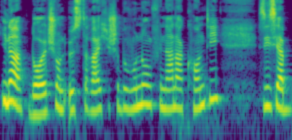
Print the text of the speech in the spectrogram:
innerdeutsche und österreichische Bewunderung für Nana Conti. Sie ist ja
